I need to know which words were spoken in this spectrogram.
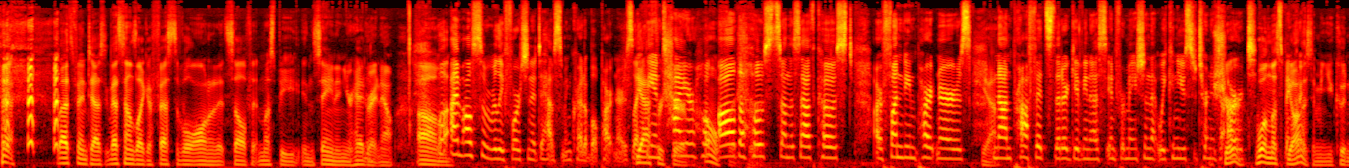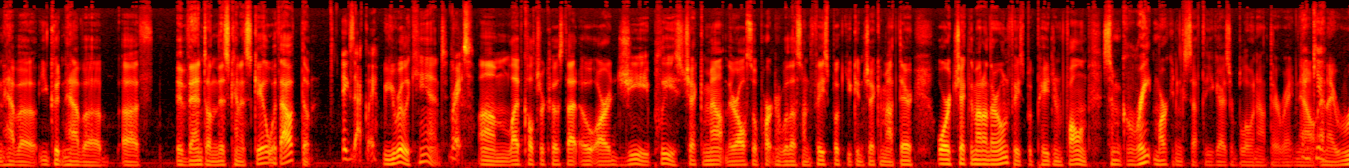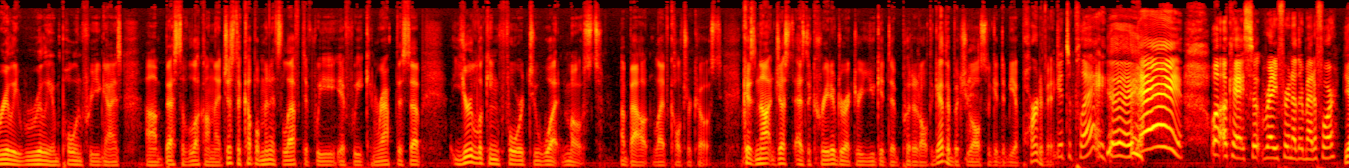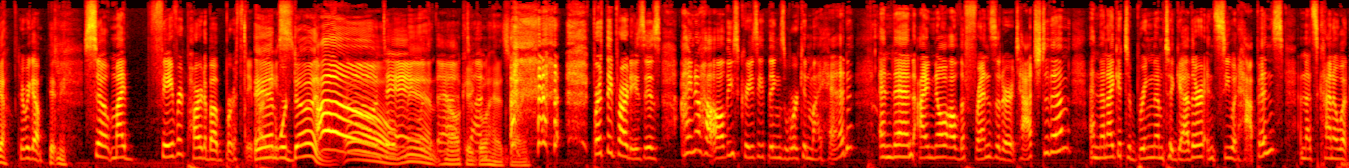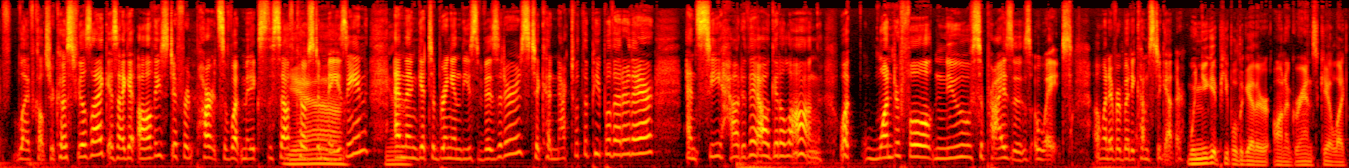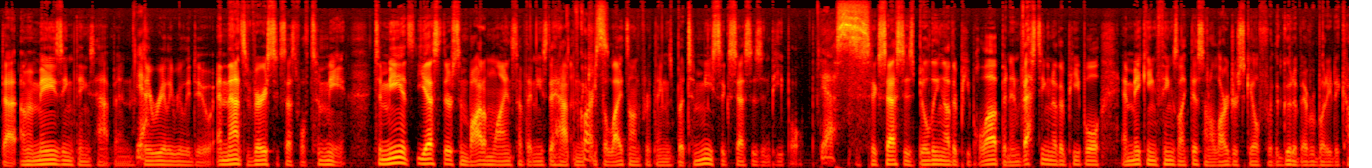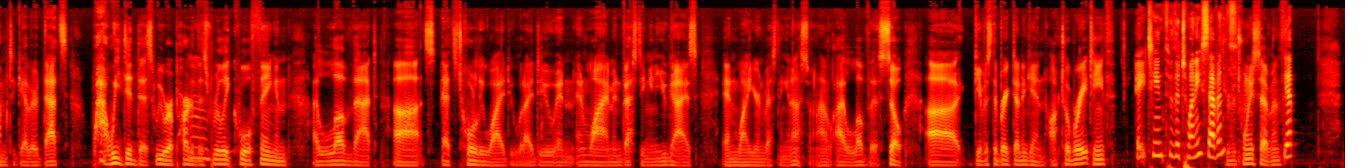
that's fantastic. That sounds like a festival all in itself. It must be insane in your head right now. Um, Well, I'm also really fortunate to have some incredible partners. Like Yeah, the for sure. entire ho- Oh, all the sure. hosts on the South Coast, our funding partners, Yeah. nonprofits that are giving us information that we can use to turn into sure. art. Well, and let's be been great. honest. I mean, you couldn't have a you couldn't have a, a th- event on this kind of scale without them. Exactly. You really can't. Right. um, liveculturecoast.org. Please check them out. They're also partnered with us on Facebook. You can check them out there or check them out on their own Facebook page and follow them. Some great marketing stuff that you guys are blowing out there right now. And I really, really am pulling for you guys. Uh, best of luck on that. Just a couple minutes left if we if we can wrap this up. You're looking forward to what most? About Live Culture Coast, because not just as the creative director you get to put it all together, but you also get to be a part of it. get to play. Yay! Yay! Well, okay, so ready for another metaphor? Yeah. Here we go. Hit me. So my favorite part about birthday parties. And we're done. Oh, oh, dang, look man! No, okay, go ahead. Sorry. birthday parties is I know how all these crazy things work in my head, and then I know all the friends that are attached to them, and then I get to bring them together and see what happens. And that's kind of what Live Culture Coast feels like. Is I get all these different parts of what makes the South Coast amazing, Yeah. and then get to bring in these visitors to connect with the people that are there and see how do they all get along. What wonderful new surprises await uh, when everybody comes together. when you get people together on a grand scale like that, amazing things happen. Yeah. They really, really do, and that's very successful to me. To me, it's yes, there's some bottom line stuff that needs to happen to keep the lights on for things, but to me, success is in people. Yes. Success is building other people up and investing in other people and making things like this on a larger scale for the good of everybody to come together. That's wow, we did this. We were a part of Mm. this really cool thing, and I love that. Uh, it's, that's totally why I do what I do, and, and why I'm investing in you guys, and why you're investing in us. And I, I love this. So, uh, give us the breakdown again. October 18th 18th through the 27th. through the 27th. Yep.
